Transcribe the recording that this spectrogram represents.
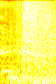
Rampage.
